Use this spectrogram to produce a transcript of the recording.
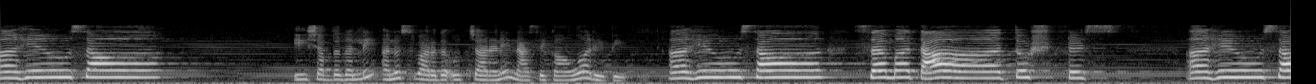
ಅಹಿಂಸಾ ಈ ಶಬ್ದದಲ್ಲಿ ಅನುಸ್ವಾರದ ಉಚ್ಚಾರಣೆ ನಾಸಿಕಾವು ಆ ರೀತಿ अहिंसा समता तुष्टिस् अहिंसा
